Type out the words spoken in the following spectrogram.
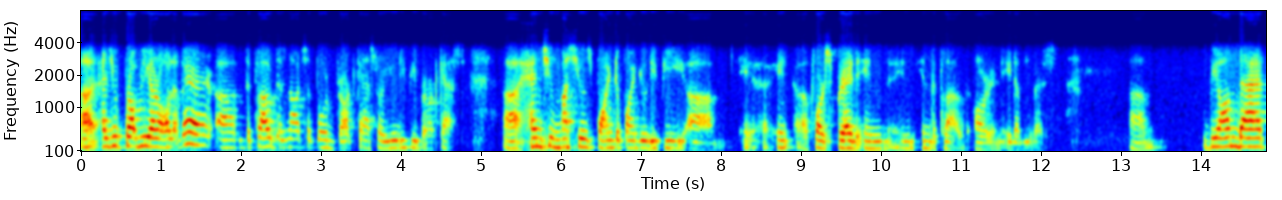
Uh, as you probably are all aware, uh, the cloud does not support broadcast or UDP broadcast. Uh, hence, you must use point-to-point -point UDP in, for spread in, in, in the cloud or in AWS. Um, beyond that,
